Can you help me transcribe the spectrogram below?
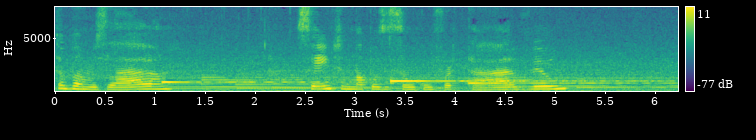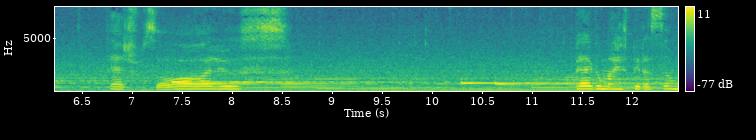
Então vamos lá. Sente numa posição confortável. Feche os olhos. Pega uma respiração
